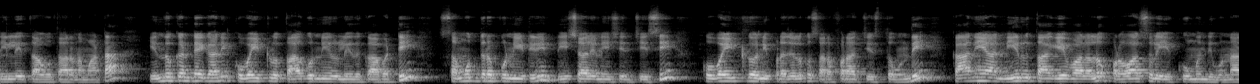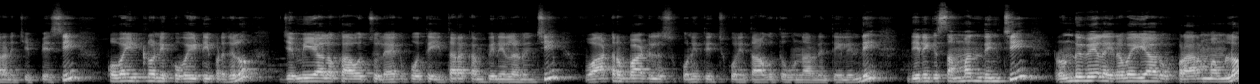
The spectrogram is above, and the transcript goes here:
నీళ్ళే తాగుతారన్నమాట. ఎందుకంటే కానీ కువైట్లో తాగునీరు లేదు కాబట్టి సముద్రపు నీటిని డీశాలినేషన్ చేసి కువైట్లోని ప్రజలకు సరఫరా చేస్తూ ఉంది. కానీ ఆ నీరు తాగే వాళ్ళలో ప్రవాసులు ఎక్కువ మంది ఉన్నారని చెప్పేసి కువైట్లోని కువైటీ ప్రజలు జమియాలో కావచ్చు లేకపోతే ఇతర కంపెనీల నుంచి వాటర్ బాటిల్స్ కొని తెచ్చుకొని తాగుతూ ఉన్నారని తేలింది. దీనికి సంబంధించి రెండు వేల ఇరవై ఆరు ప్రారంభంలో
